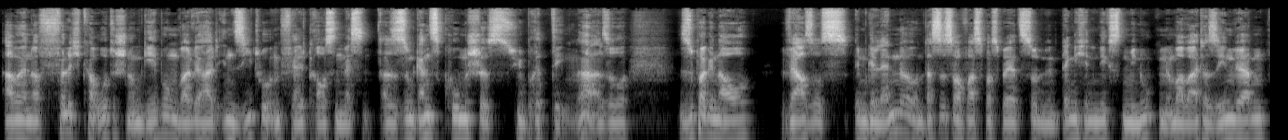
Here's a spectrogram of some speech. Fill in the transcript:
aber in einer völlig chaotischen Umgebung, weil wir halt in situ im Feld draußen messen. Also so ein ganz komisches Hybrid-Ding. Ne? Also super genau versus im Gelände. Und das ist auch was, was wir jetzt so, denke ich, in den nächsten Minuten immer weiter sehen werden,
